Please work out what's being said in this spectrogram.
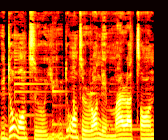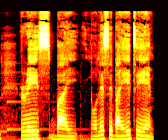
You don't want to you, you don't want to run a marathon race by you know let's say by 8 a.m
